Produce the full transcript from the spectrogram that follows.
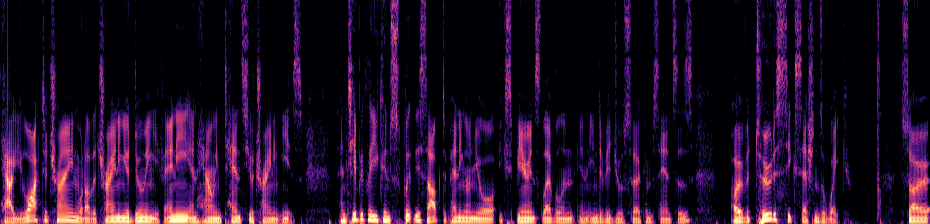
how you like to train, what other training you're doing, if any, and how intense your training is. And typically, you can split this up depending on your experience level and, and individual circumstances over two to six sessions a week. So,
